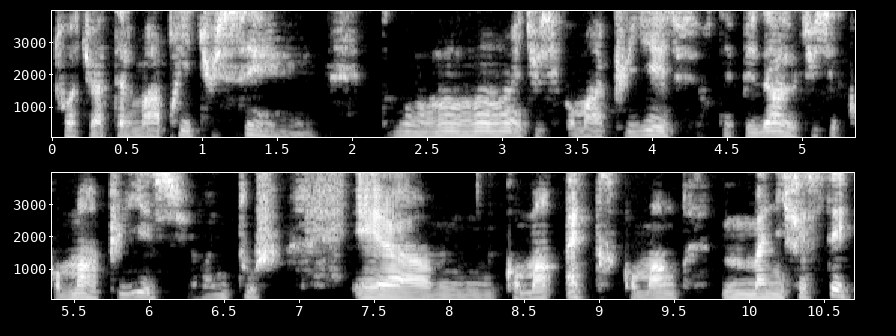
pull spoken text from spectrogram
toi, tu as tellement appris, tu sais et tu sais comment appuyer sur tes pédales, tu sais comment appuyer sur une touche et euh, comment être, comment manifester,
